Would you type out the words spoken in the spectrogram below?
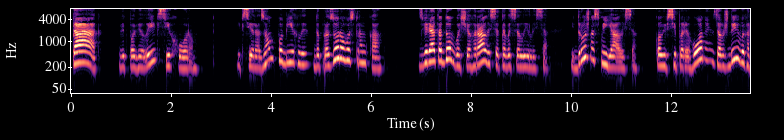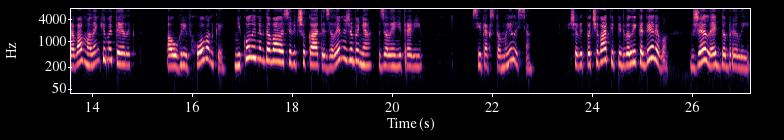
Так, відповіли всі хором. І всі разом побігли до прозорого струмка. Звірята довго ще гралися та веселилися і дружно сміялися, коли всі перегони завжди вигравав маленький метелик, а у грі в хованки ніколи не вдавалося відшукати зелене жабеня в зеленій траві. Всі так стомилися, що відпочивати під велике дерево вже ледь добрели.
